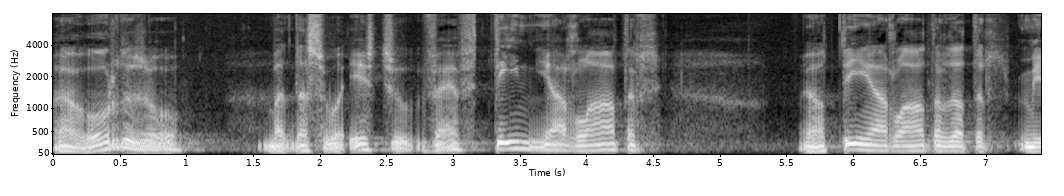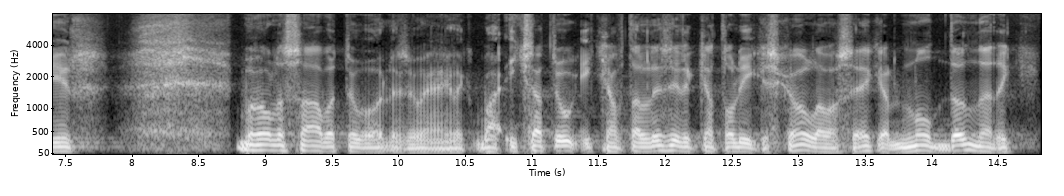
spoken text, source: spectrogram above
Dat hoorde zo. Maar dat is eerst zo vijftien jaar later... Ja, tien jaar later dat er meer begonnen samen te worden, zo eigenlijk. Maar ik zat ook... Ik gaf dat les in de katholieke school. Dat was zeker not done dat ik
